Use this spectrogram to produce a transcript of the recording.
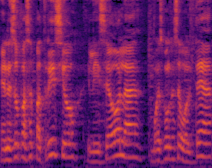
En eso pasa Patricio y le dice hola, Bob Esponja se voltea,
